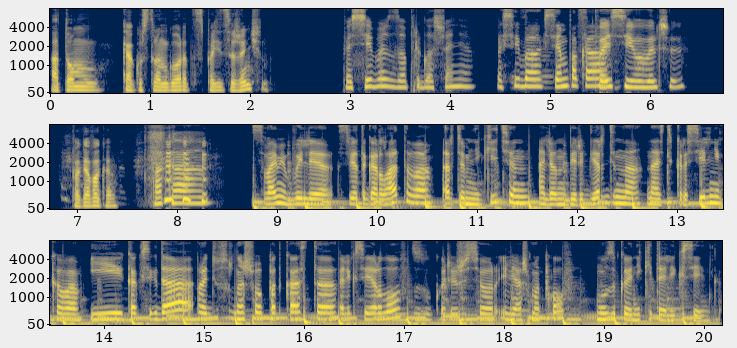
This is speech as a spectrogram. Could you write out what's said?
о том, как устроен город с позиции женщин. Спасибо за приглашение. Спасибо, всем пока. Спасибо большое. Пока-пока. Пока. С вами были Света Горлатова, Артем Никитин, Алена Беребердина, Настя Красильникова и, как всегда, продюсер нашего подкаста Алексей Орлов, звукорежиссер Илья Шматков, музыка Никита Алексеенко.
